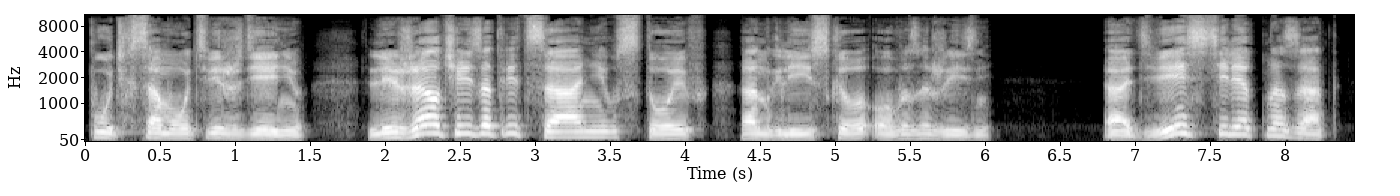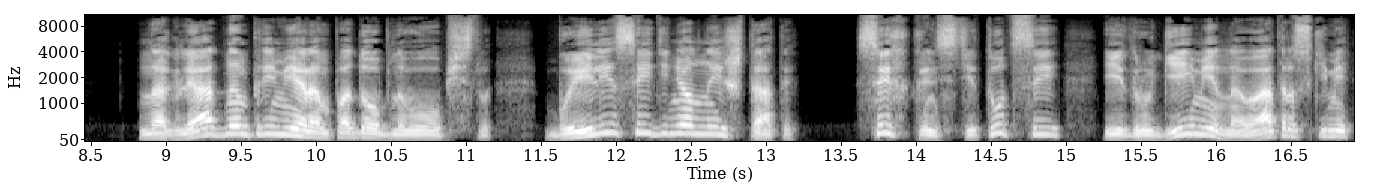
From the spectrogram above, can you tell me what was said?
путь к самоутверждению лежал через отрицание устоев английского образа жизни. А 200 лет назад наглядным примером подобного общества были Соединенные Штаты с их конституцией и другими новаторскими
